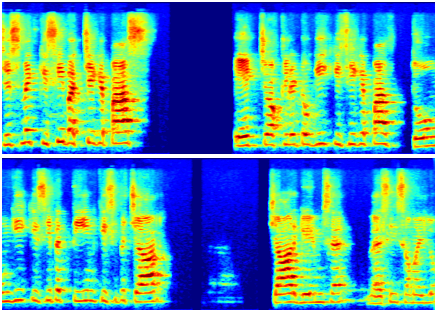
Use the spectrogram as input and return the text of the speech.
जिसमें किसी बच्चे के पास एक चॉकलेट होगी, किसी के पास दो होंगी, किसी पे तीन, किसी पे चार चार गेम्स है, वैसे ही समझ लो।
